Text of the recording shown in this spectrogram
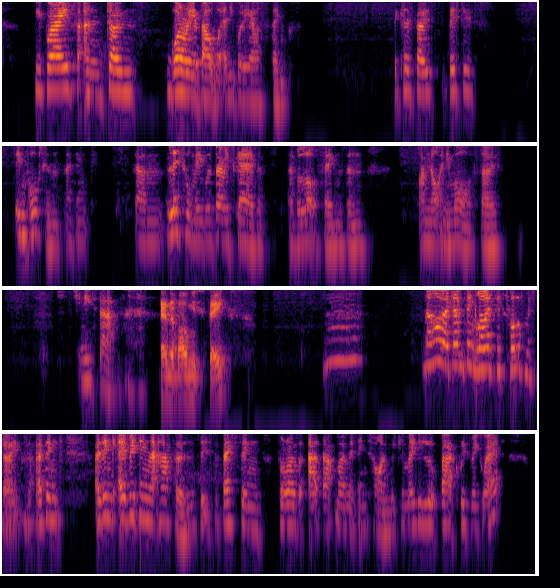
Be brave and don't worry about what anybody else thinks. Because those this is important, I think. Um, little me was very scared of, of a lot of things and I'm not anymore, so she needs that. And about mistakes? Mm, no, I don't think life is full of mistakes. I think I think everything that happens is the best thing for us at that moment in time. We can maybe look back with regret,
